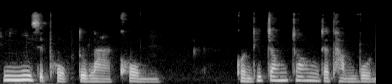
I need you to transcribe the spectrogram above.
ที่ 26 ตุลาคม คนที่จ้องจ้องจะทำบุญ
